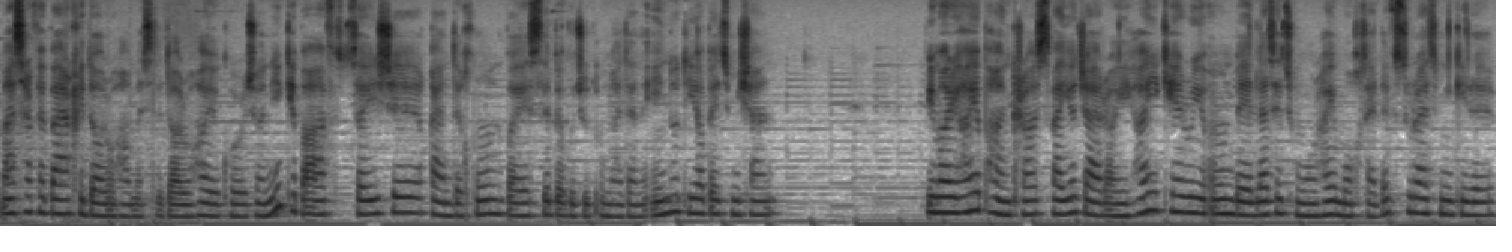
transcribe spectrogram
مصرف برخی داروها مثل داروهای کروژونی که با افزایش قند خون باعث به وجود اومدن این نوع دیابت میشن. بیماری های پانکراس و یا جراحی هایی که روی اون به علت تومورهای مختلف صورت می‌گیره.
